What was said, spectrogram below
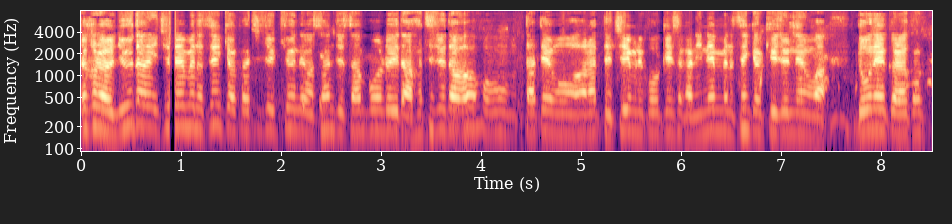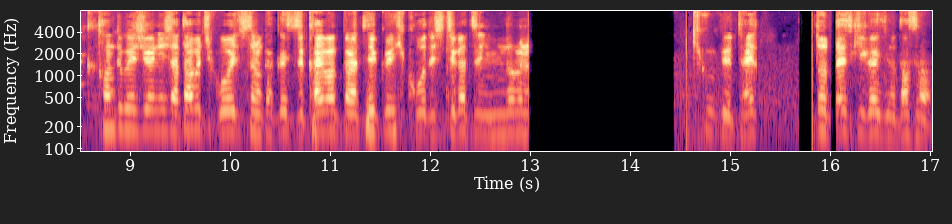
だから入団1年目の1989年は33本塁打、80打本打点を放ってチームに貢献したが、2年目の1990年は同年から監督に就任した田淵光一との確執、開幕から低空飛行で7月に2度目の帰国で大と大好き外人を出すな。うん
